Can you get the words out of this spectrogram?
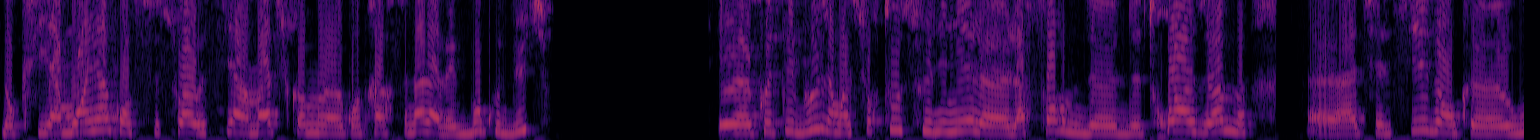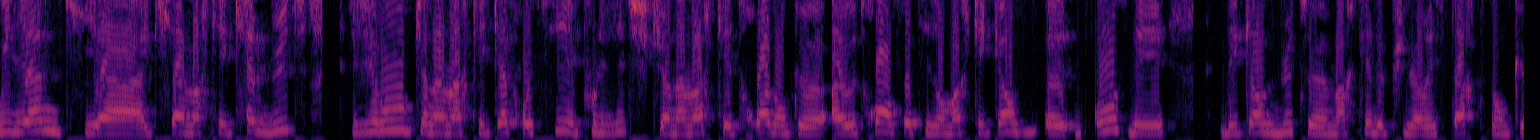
Donc il y a moyen qu'on se soit aussi un match comme contre Arsenal avec beaucoup de buts. Et euh, côté Blues, j'aimerais surtout souligner la forme de, trois hommes euh, à Chelsea. Donc euh, William qui a qui a marqué quatre buts, Giroud qui en a marqué quatre aussi et Pulisic qui en a marqué trois. Donc à eux trois en fait ils ont marqué 15, 11 des des 15 buts marqués depuis le restart. Donc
